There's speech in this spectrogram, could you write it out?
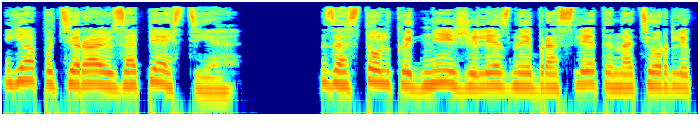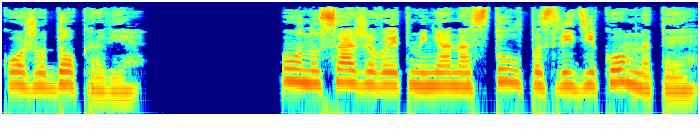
Я потираю запястье. За столько дней железные браслеты натерли кожу до крови. Он усаживает меня на стул посреди комнаты,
